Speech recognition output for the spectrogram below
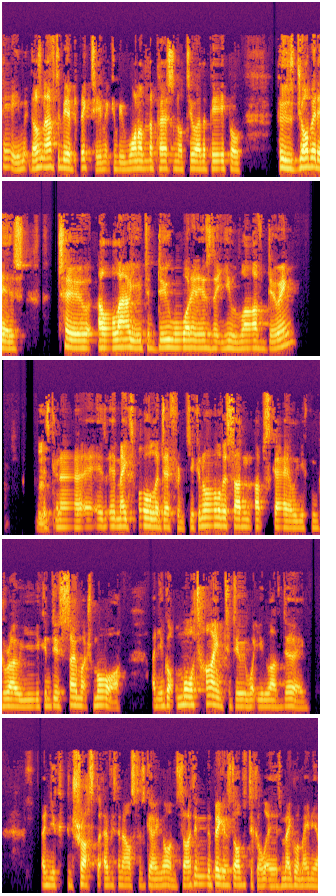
team. It doesn't have to be a big team. It can be one other person or two other people whose job it is to allow you to do what it is that you love doing Mm. it's gonna it, it makes all the difference you can all of a sudden upscale you can grow you, you can do so much more and you've got more time to do what you love doing and you can trust that everything else is going on so i think the biggest obstacle is megalomania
